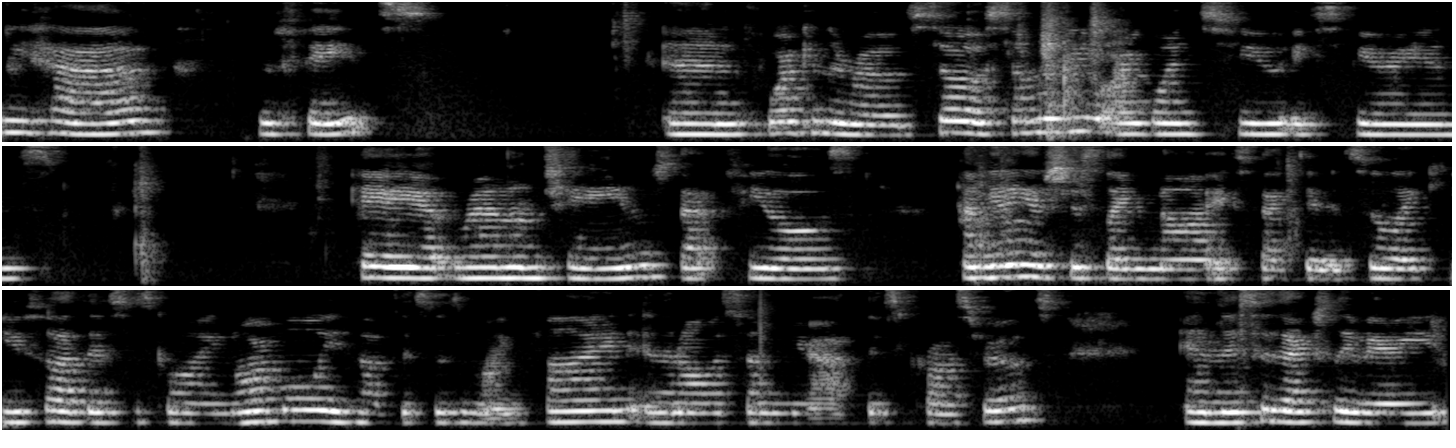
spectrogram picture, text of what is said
We have the Fates and fork in the road. So some of you are going to experience a random change that feels I'm getting it's just like not expected. So like you thought this was going normal, you thought this was going fine, and then all of a sudden you're at this crossroads. And this is actually very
